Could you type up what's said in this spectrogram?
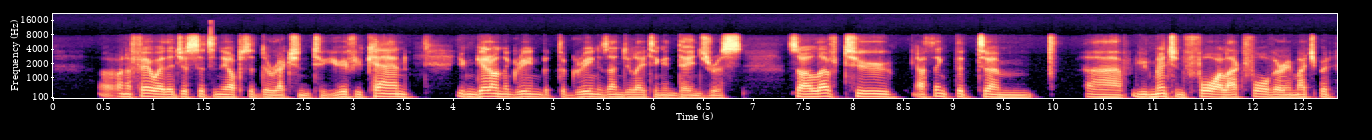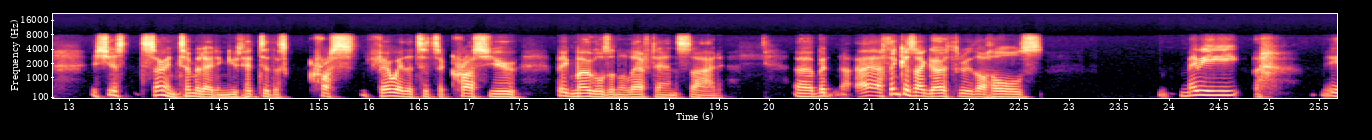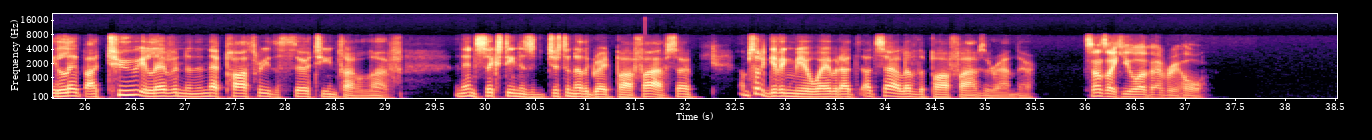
uh, on a fairway that just sits in the opposite direction to you. If you can, you can get on the green, but the green is undulating and dangerous. So I love to. I think that um, uh, you mentioned four. I like four very much, but it's just so intimidating. You hit to this cross fairway that sits across you, big moguls on the left hand side. Uh, but I, I, think as I go through the holes, maybe 11, uh, 2, 11, and then that par three, the 13th, I love. And then 16 is just another great par five. So I'm sort of giving me away, but I'd, I'd say I love the par fives around there. Sounds like you love every hole.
